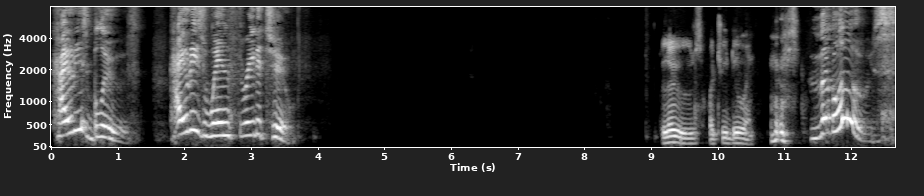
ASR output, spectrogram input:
Coyotes Blues. Coyotes win 3 to 2. Blues, what you doing? The Blues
